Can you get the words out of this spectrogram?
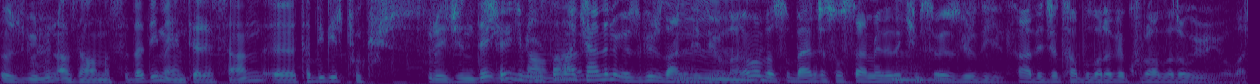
özgürlüğün azalması da değil mi enteresan? Ee, tabii bir çöküş sürecinde Şey gibi insanlar... insanlar kendini özgür zannediyorlar ama bas- bence sosyal medyada kimse özgür değil. Sadece tabulara ve kurallara uyuyorlar.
